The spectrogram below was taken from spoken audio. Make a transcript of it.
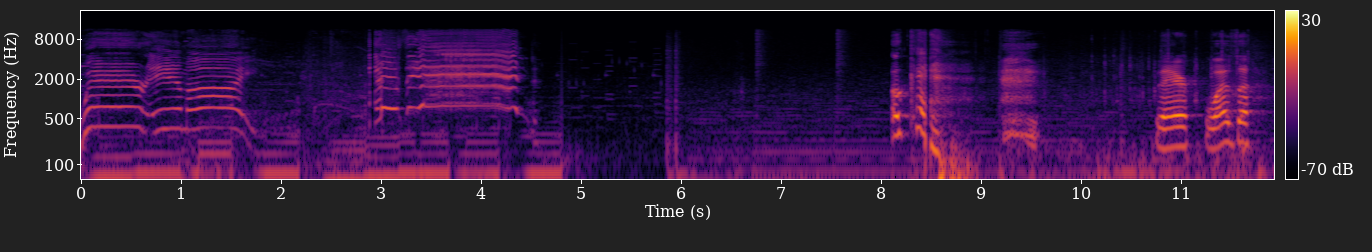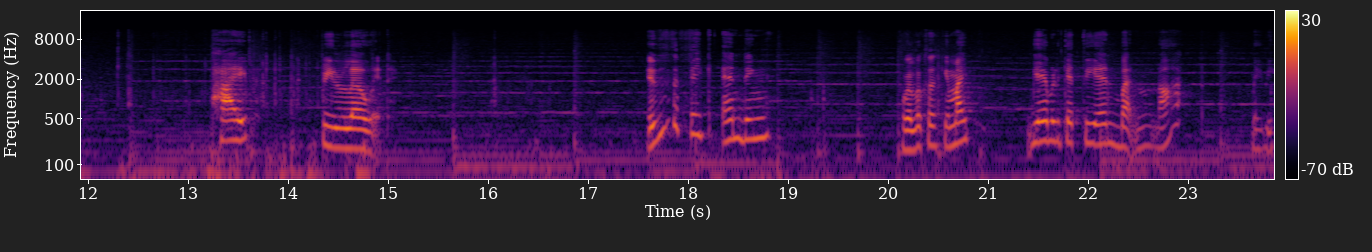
Where there was a pipe below it. Is this a fake ending? Where it looks like you might be able to get the end, but not? Maybe.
